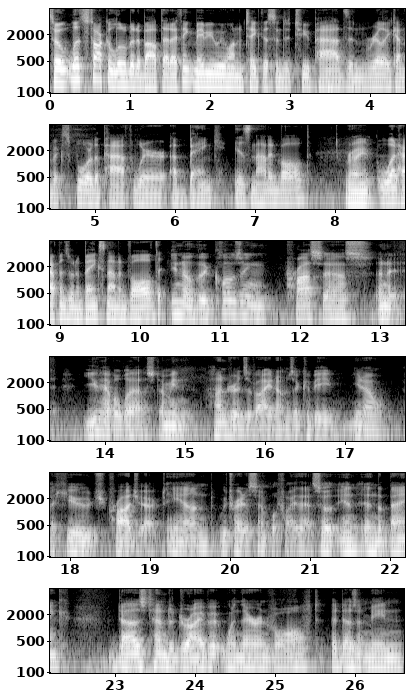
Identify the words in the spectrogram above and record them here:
So let's talk a little bit about that. I think maybe we want to take this into two paths and really kind of explore the path where a bank is not involved. Right. What happens when a bank's not involved? You know, the closing process, and it- you have a list. I mean, hundreds of items. It could be, you know, a huge project, and we try to simplify that. So, in, in the bank does tend to drive it when they're involved. It doesn't mean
